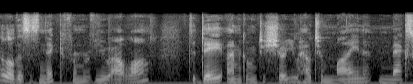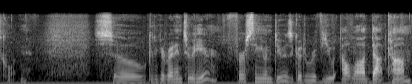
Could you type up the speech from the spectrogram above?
Hello, this is Nick from Review Outlaw. Today I'm going to show you how to mine Maxcoin. So, we're going to get right into it here. First thing you want to do is go to reviewoutlaw.com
